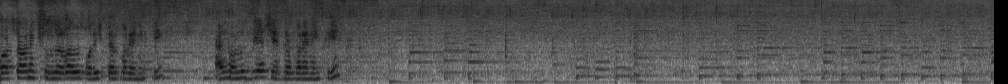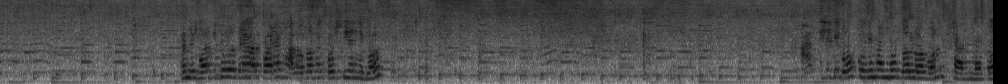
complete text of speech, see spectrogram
বটটা অনেক সুন্দরভাবে পরিষ্কার করে নিচ্ছি আর হলুদ দিয়ে সেদ্ধ করে আমি বটগুলো দেওয়ার পরে ভালোভাবে কষিয়ে নিব। দিব, পরিমাণ মতো লবণ, স্বাদ মতো।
